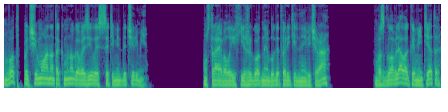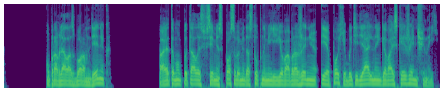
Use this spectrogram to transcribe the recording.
Вот почему она так много возилась с этими дочерьми. Устраивала их ежегодные благотворительные вечера, возглавляла комитеты, управляла сбором денег, поэтому пыталась всеми способами, доступными ее воображению и эпохе, быть идеальной гавайской женщиной.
